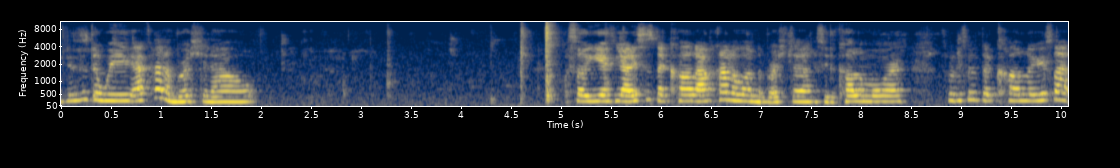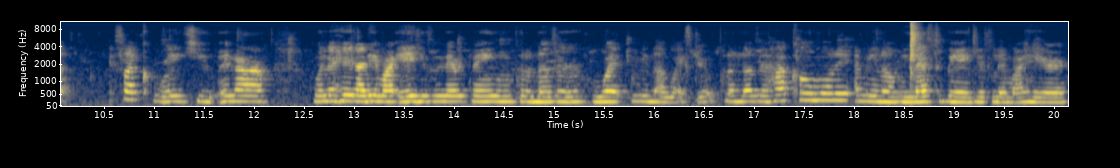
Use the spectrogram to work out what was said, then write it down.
this is the wig. I kind of brushed it out. So yes, y'all, this is the color. I kind of wanted to brush it out. I can see the color more. So this is the color. It's like it's like really cute. And I went ahead, I did my edges and everything. Put another wet, you know, wax strip. Put another hot comb on it. I mean, um, elastic band. Just let my hair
